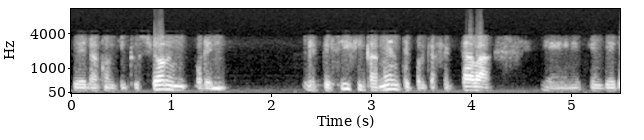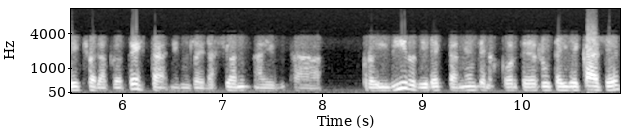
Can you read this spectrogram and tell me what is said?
de la Constitución por específicamente porque afectaba eh, el derecho a la protesta en relación a, prohibir directamente los cortes de ruta y de calle,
